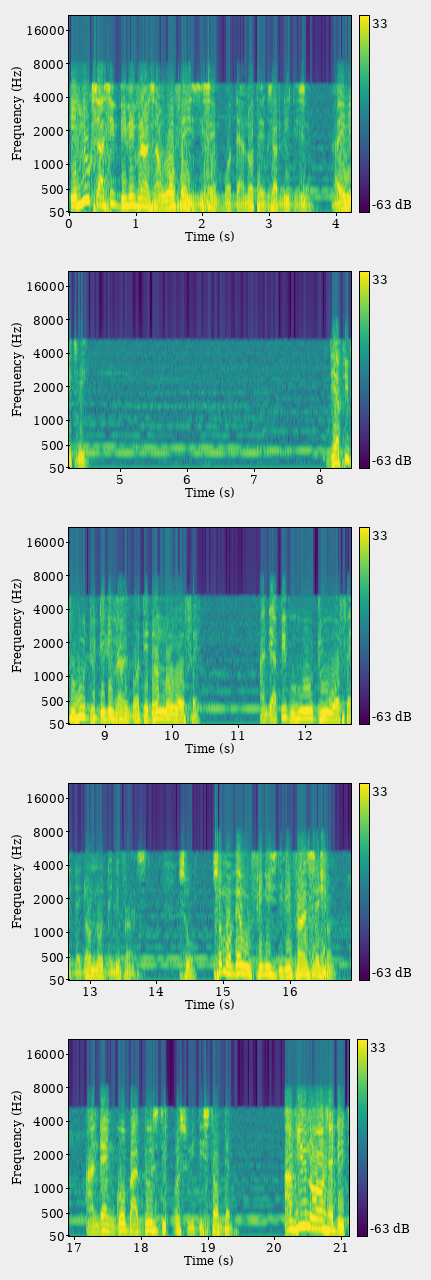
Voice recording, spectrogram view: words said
it looks as if deliverance and warfare is the same, but they are not exactly the same. Are you with me? There are people who do deliverance, but they don't know warfare. And there are people who do warfare, they don't know deliverance. So, some of them will finish deliverance session and then go back. Those demons will disturb them. Have you not heard it?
